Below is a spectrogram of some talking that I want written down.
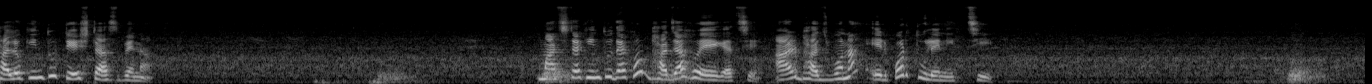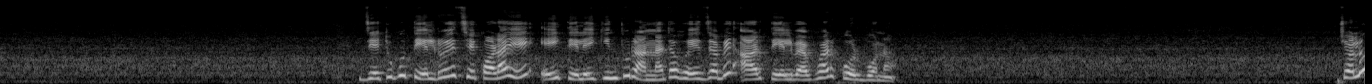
ভালো কিন্তু টেস্ট আসবে না। মাছটা কিন্তু দেখো ভাজা হয়ে গেছে, আর ভাজবো না, এরপর তুলে নিচ্ছি। যেটুকু তেল রয়েছে কড়াইয়ে, এই তেলেই কিন্তু রান্নাটা হয়ে যাবে আর তেল ব্যবহার করব না। চলো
